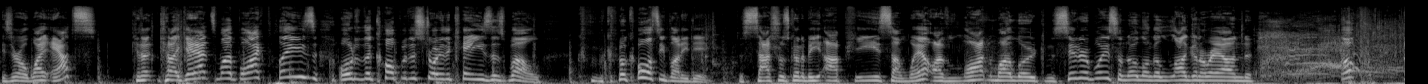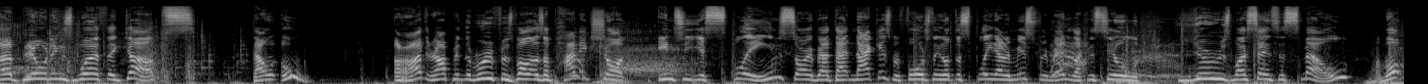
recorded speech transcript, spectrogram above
Is there a way out? Can I, can I get out to my bike, please? Or did the copper destroy the keys as well? of course he bloody did. The satchel's going to be up here somewhere. I've lightened my load considerably, so I'm no longer lugging around... Oh, a building's worth of gups. That was... Oh, Alright, they're up in the roof as well. That was a panic shot into your spleen. Sorry about that, Knackers, but fortunately not the spleen out of Mystery Man, and I can still use my sense of smell. I'm up.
